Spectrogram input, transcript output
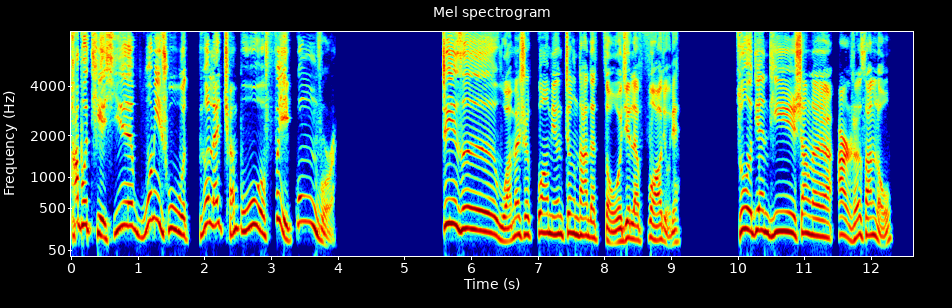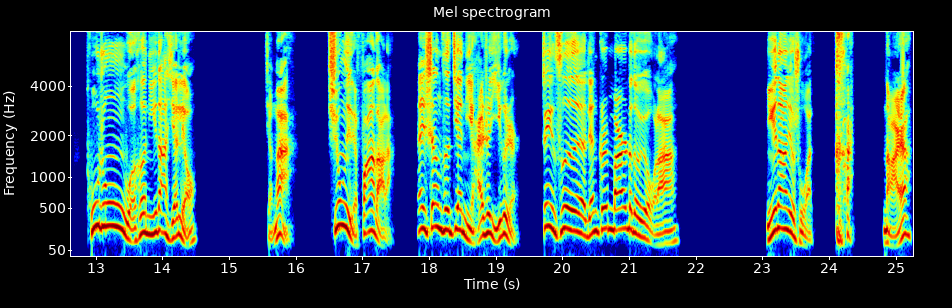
踏破铁鞋无觅处，得来全不费功夫啊。”这次我们是光明正大的走进了富豪酒店，坐电梯上了二十三楼。途中，我和倪大闲聊：“行啊，兄弟发达了。哎，上次见你还是一个人，这次连跟班的都有了。”倪大就说了：“嗨，哪呀？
